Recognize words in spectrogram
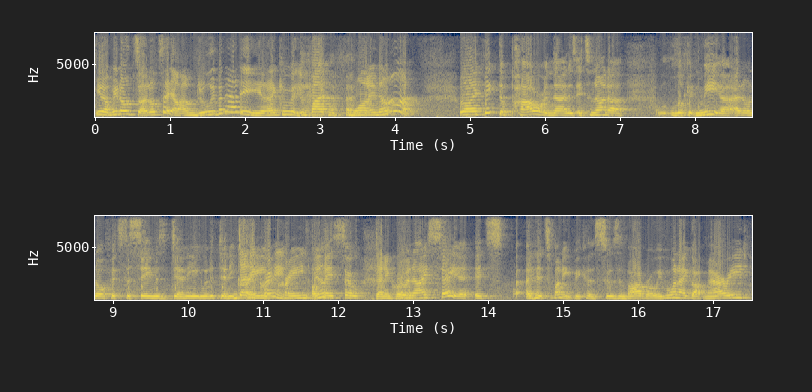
you know, we don't, I don't say I'm Julie Benetti, and I can be, but why not? Well, I think the power in that is it's not a look at me. I I don't know if it's the same as Denny. Would it Denny, Denny Crane? Crane, Okay, yeah. so Denny Crane. when I say it, it's and it's funny because Susan Barbaro. Even when I got married,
